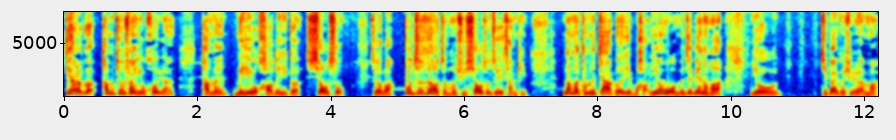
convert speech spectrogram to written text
第二个，他们就算有货源，他们没有好的一个销售，知道吧？不知道怎么去销售这些产品，那么他们的价格也不好。因为我们这边的话有几百个学员嘛，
